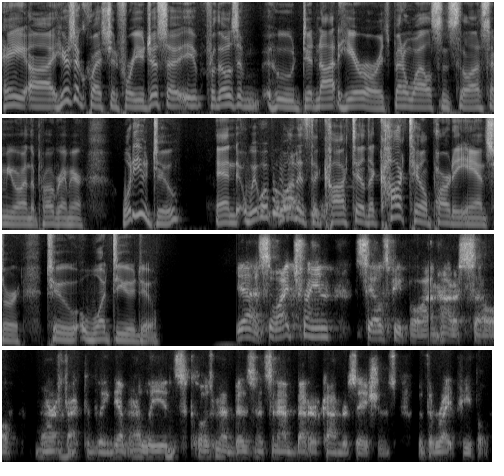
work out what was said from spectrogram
Hey, uh, here's a question for you. Just uh, for those who did not hear, or it's been a while since the last time you were on the program here. What do you do? And what we want is the cocktail, the cocktail party answer to what do you do? Yeah, so I train salespeople on how to sell more effectively, get more leads, close more business, and have better conversations with the right people.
